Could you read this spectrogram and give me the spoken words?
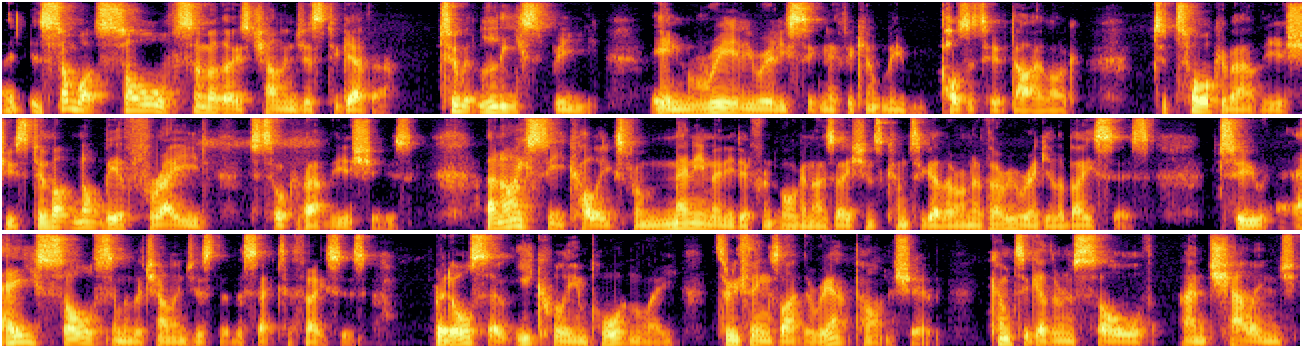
uh, somewhat solve some of those challenges together, to at least be in really, really significantly positive dialogue, to talk about the issues, to not, not be afraid to talk about the issues. And I see colleagues from many, many different organizations come together on a very regular basis to A, solve some of the challenges that the sector faces, but also equally importantly, through things like the React partnership, come together and solve and challenge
